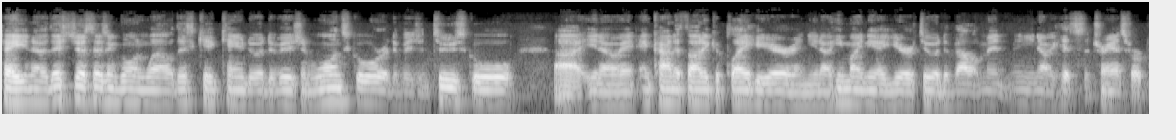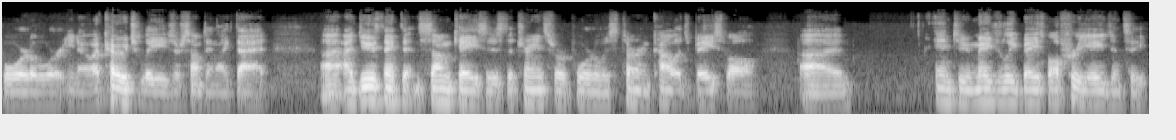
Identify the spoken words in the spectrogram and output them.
hey, you know, this just isn't going well. This kid came to a Division One school or a Division Two school uh, you know, and, and kind of thought he could play here, and you know, he might need a year or two of development. And, you know, he hits the transfer portal, or you know, a coach leaves, or something like that. Uh, I do think that in some cases, the transfer portal has turned college baseball uh, into Major League Baseball free agency,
